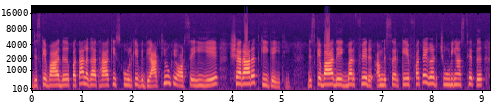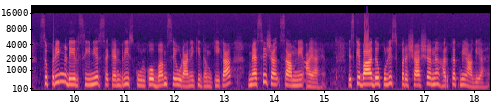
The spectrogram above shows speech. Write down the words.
जिसके बाद पता लगा था कि स्कूल के विद्यार्थियों की ओर से ही ये शरारत की गई थी, जिसके बाद एक बार फिर अमृतसर के फतेहगढ़ चूड़ियाँ स्थित Spring Dale senior secondary school को बम से उड़ाने की धमकी का मैसेज सामने आया है। इसके बाद पुलिस प्रशासन हरकत में आ गया है।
